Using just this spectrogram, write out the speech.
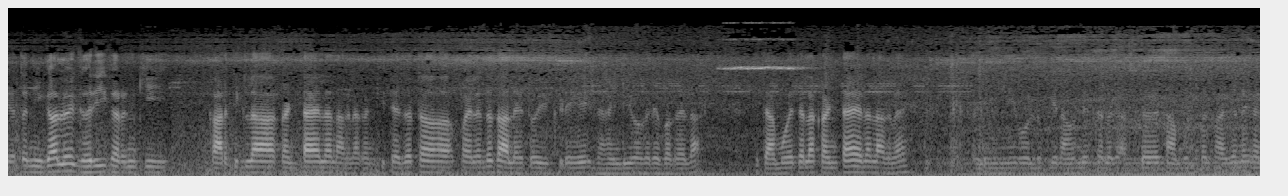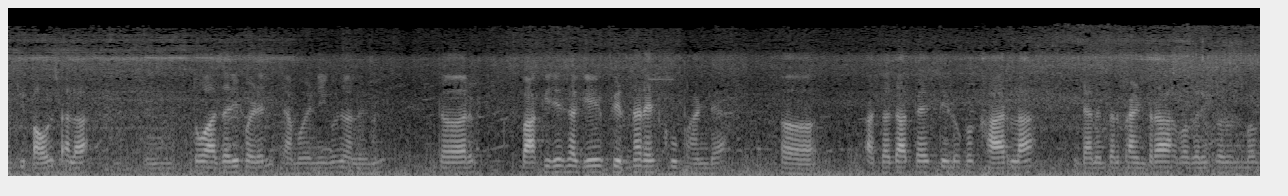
मी आता निघालोय घरी कारण की कार्तिकला कंटाळायला लागला. कारण की त्याचा तर पहिल्यांदाच आला आहे तो इकडे धांडी वगैरे बघायला. त्यामुळे त्याला कंटाळायला आहे आणि मी बोललो की राहून दे त्याला जास्त वेळ थांबून पण फायदा नाही. कारण की पाऊस आला तो आजारी पडेल त्यामुळे निघून आलो मी. तर बाकीचे सगळे फिरणार आहेत खूप हांड्या आता जात आहेत ते लोक खारला. त्यानंतर पॅन्ड्रा वगैरे करून मग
